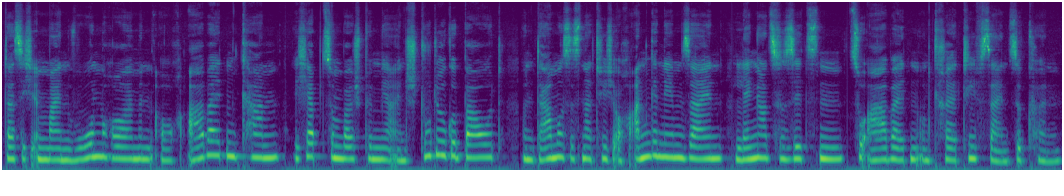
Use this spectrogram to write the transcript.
dass ich in meinen Wohnräumen auch arbeiten kann. Ich habe zum Beispiel mir ein Studio gebaut und da muss es natürlich auch angenehm sein, länger zu sitzen, zu arbeiten und kreativ sein zu können.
